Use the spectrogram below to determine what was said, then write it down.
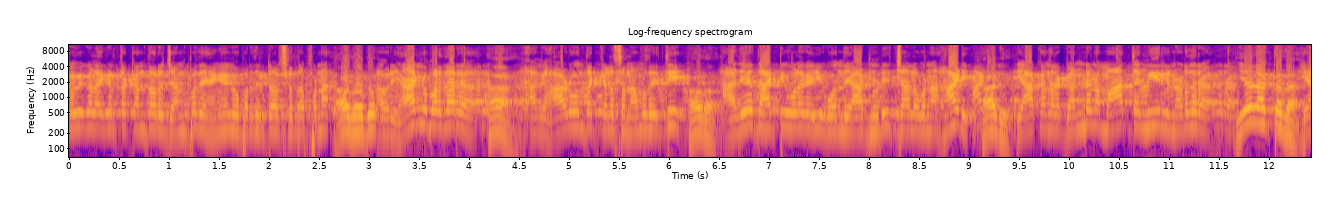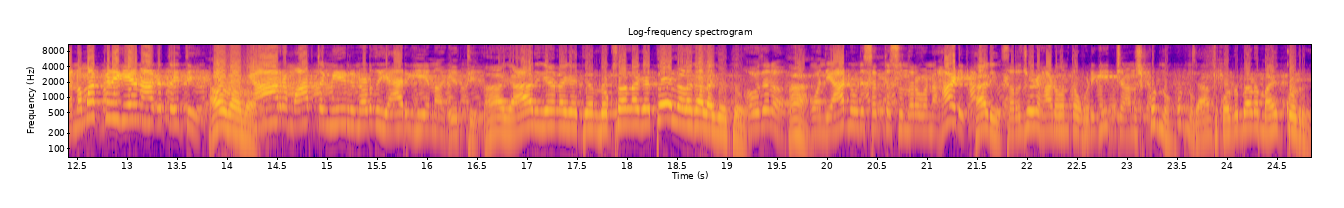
ಕವಿಗಳಾಗಿರ್ತಕ್ಕಂಥವ್ರು ಜನಪದ ಹೆಂಗ ಬರ್ದಿಟ್ಟಾರ ಸಿದ್ದಪ್ಪನ? ಅವ್ರು ಹೆಂಗ ಬರ್ದಾರ? ಹಂಗ ಹಾಡುವಂತ ಕೆಲಸ ನಮ್ದೈತಿ. ಅದೇ ದಾಟಿ ಒಳಗ ಈಗ ಒಂದ್ ಎರಡ್ ನುಡಿ ಚಾಲವನ್ನ ಹಾಡಿ. ಯಾಕಂದ್ರ ಗಂಡನ ಮಾತ ಮೀರಿ ನಡೆದ್ರ ಏನಾಗ್ತದ? ಹೆಣ್ಮಕ್ಳಿಗೆ ಏನಾಗತೈತಿ? ಯಾರ ಮಾತ ಮೀರಿ ನಡೆದು ಯಾರಿಗೆ ಏನಾಗೈತಿ? ಯಾರಿಗೆ ಏನಾಗೈತಿ? ನುಕ್ಸಾನ್ ಆಗೈತೆ ಲಳಗಾಲ ಆಗೈತೆ? ಹೌದಲ್ಲ. ಒಂದ್ ಎರಡ್ ನುಡಿ ಸತ್ಯ ಸುಂದರವನ್ನ ಹಾಡಿ. ಹಾಡಿ. ಸರಜೋಡಿ ಹಾಡುವಂತ ಹುಡುಗಿ ಚಾನ್ಸ್ ಕೊಡ್ನು. ಚಾನ್ಸ್ ಕೊಡ್ಬೇಡ ಬೇಡ ಮೈಕ್ ಕೊಡ್ರಿ.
